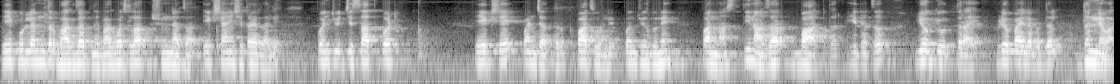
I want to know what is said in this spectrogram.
एक उरल्यानंतर भाग जात नाही. भाग बसला शून्याचा. एकशे ऐंशी तयार झाले. पंचवीसचे सात पट. एकशे पंच्याहत्तर. पाच उरले. पंचवीस दुने पन्नास. तीन हजार बहात्तर. हे त्याचं योग्य उत्तर आहे. व्हिडिओ पाहिल्याबद्दल धन्यवाद.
